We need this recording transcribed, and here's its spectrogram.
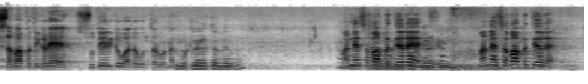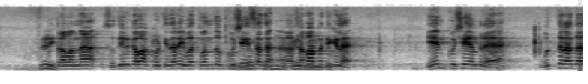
ಸಭಾಪತಿಗಳೇ ಸುದೀರ್ಘವಾದ ಉತ್ತರವನ್ನು ಮಾನ್ಯ ಸಭಾಪತಿಯವರೇ ಮಾನ್ಯ ಸಭಾಪತಿಯವರೇ ಉತ್ತರವನ್ನ ಸುದೀರ್ಘವಾಗಿ ಕೊಟ್ಟಿದ್ದಾರೆ. ಇವತ್ತೊಂದು ಖುಷಿ ಸದ ಸಭಾಪತಿಗಳೇ. ಏನ್ ಖುಷಿ ಅಂದ್ರೆ ಉತ್ತರದ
